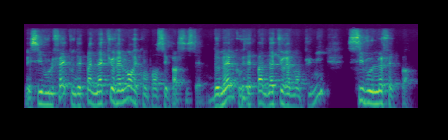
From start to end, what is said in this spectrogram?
mais si vous le faites, vous n'êtes pas naturellement récompensé par le système. De même que vous n'êtes pas naturellement puni si vous ne le faites pas.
